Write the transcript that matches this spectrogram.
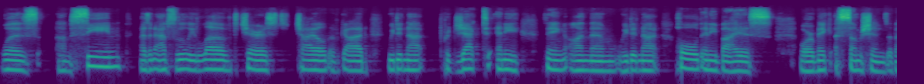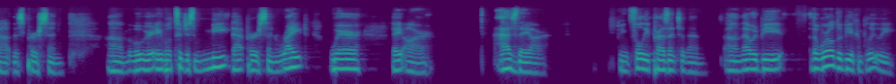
was um, seen as an absolutely loved, cherished child of God. We did not project anything on them. We did not hold any bias or make assumptions about this person. Um, but we were able to just meet that person right where they are, as they are, being fully present to them. Um, that would be the world would be a completely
